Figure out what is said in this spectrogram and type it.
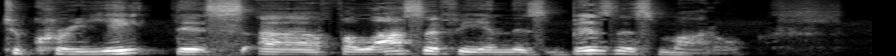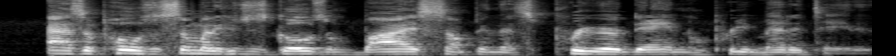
to create this uh, philosophy and this business model as opposed to somebody who just goes and buys something that's preordained and premeditated.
